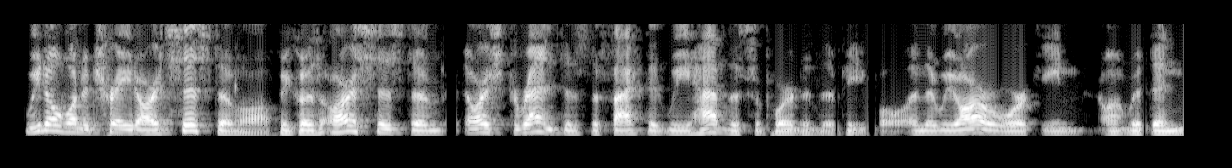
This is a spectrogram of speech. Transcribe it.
we don't want to trade our system off because our system, our strength is the fact that we have the support of the people and that we are working within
